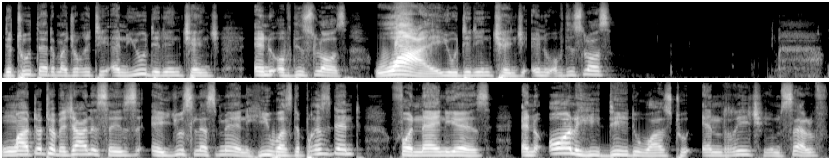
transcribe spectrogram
the two third majority and you didn't change any of these laws. Why you didn't change any of these laws? Ngwatoto Bejane says, a useless man. He was the president for nine years and all he did was to enrich himself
